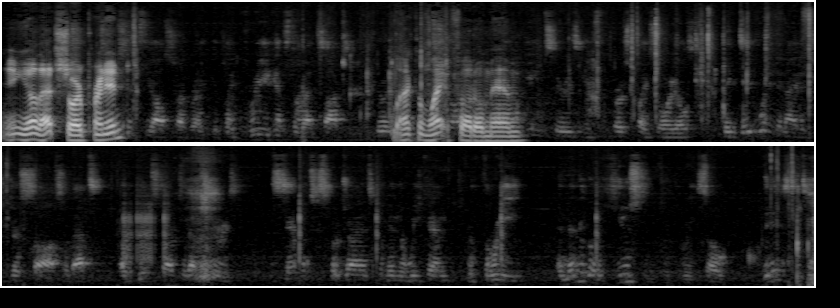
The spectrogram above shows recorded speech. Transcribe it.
There you go. That's short printed. Black and white photo, man. San Francisco Giants come in the weekend for three, and then they go to Houston for three. So this team,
